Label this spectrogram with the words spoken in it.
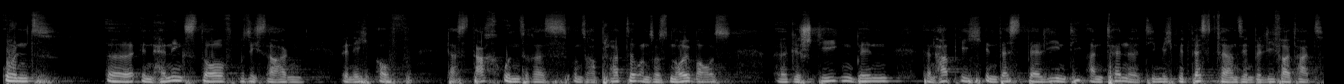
und äh, in Henningsdorf, muss ich sagen, wenn ich auf das Dach unseres, unserer Platte, unseres Neubaus äh, gestiegen bin, dann habe ich in Westberlin die Antenne, die mich mit Westfernsehen beliefert hat,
